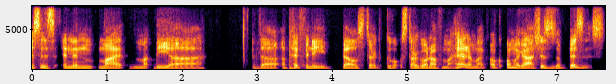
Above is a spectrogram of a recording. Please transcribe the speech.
This is." And then my, my the uh, the epiphany bells start start going off in my head. I'm like, "Oh, oh my gosh, this is a business."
